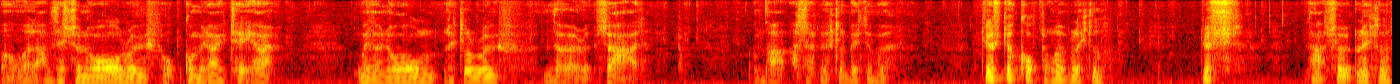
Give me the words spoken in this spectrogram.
Oh, we'll have this an old roof up coming out here with an old little roof there at side. And that's a little bit of a, just a couple of little, just, that's a little,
